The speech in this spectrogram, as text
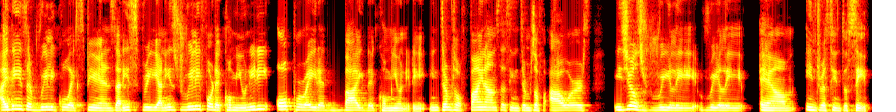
I think it's a really cool experience that is free and it's really for the community, operated by the community in terms of finances, in terms of hours. It's just really, really um, interesting to see.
